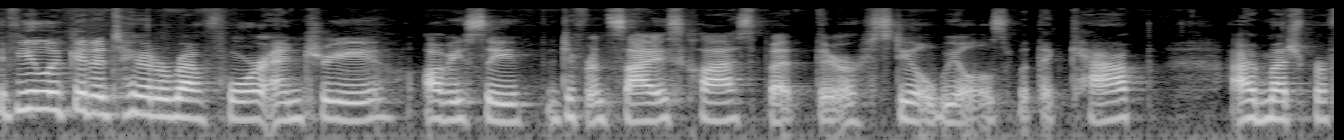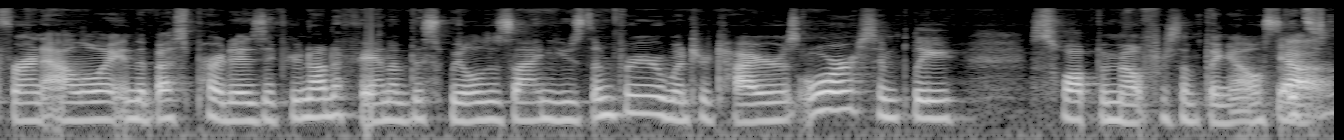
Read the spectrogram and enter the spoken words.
If you look at a Toyota RAV4 entry, obviously a different size class, but there are steel wheels with a cap. I much prefer an alloy, and the best part is if you're not a fan of this wheel design, use them for your winter tires or simply swap them out for something else. Yeah.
